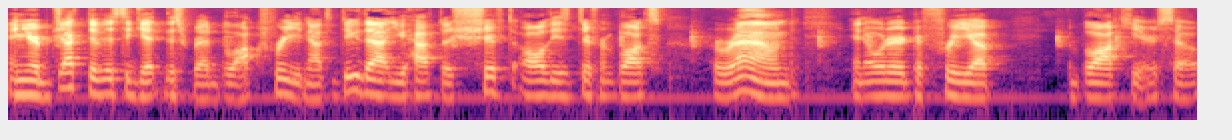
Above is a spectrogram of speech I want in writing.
and your objective is to get this red block free. Now to do that, you have to shift all these different blocks around in order to free up the block here. So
